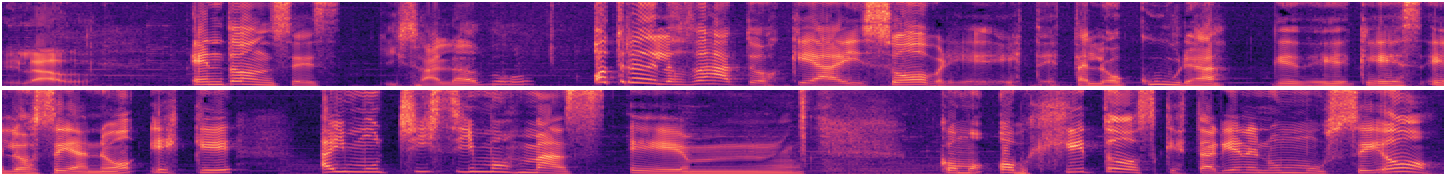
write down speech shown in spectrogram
Helado. Entonces, ¿Y salado? Otro de los datos que hay sobre este- esta locura que, de- que es el océano es que hay muchísimos más em, como objetos que estarían en un museo,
